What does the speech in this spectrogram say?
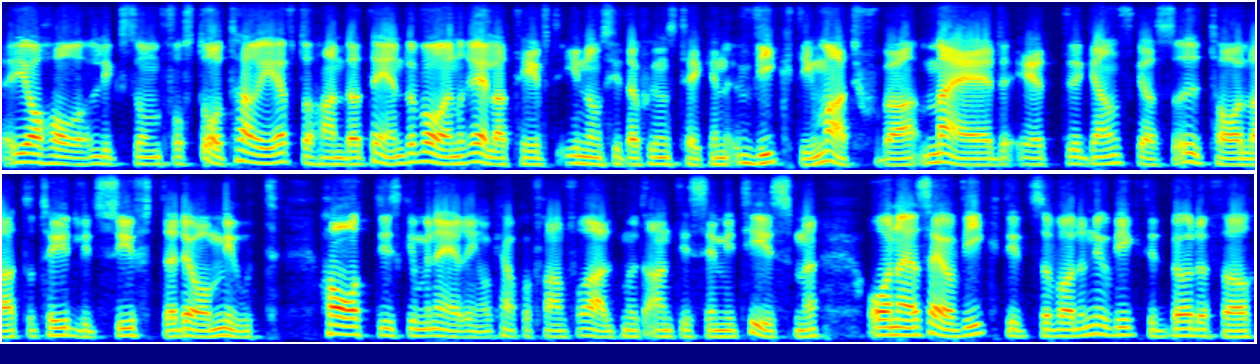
jag har liksom förstått här i efterhand att det ändå var en relativt inom citationstecken viktig match va? med ett ganska så uttalat och tydligt syfte då mot hat, diskriminering och kanske framförallt mot antisemitism. Och när jag säger viktigt så var det nog viktigt både för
